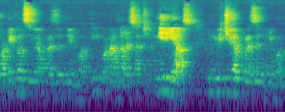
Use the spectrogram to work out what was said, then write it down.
verticals you are presently working, what are the research areas in which you are presently working.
